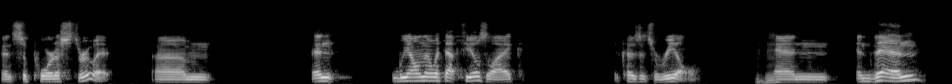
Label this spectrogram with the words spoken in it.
and support us through it. Um and we all know what that feels like because it's real Mm-hmm. And and then,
